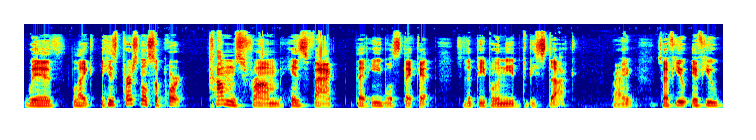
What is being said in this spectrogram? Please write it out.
with like his personal support comes from his fact that he will stick it to the people who need to be stuck, right? So if you if you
